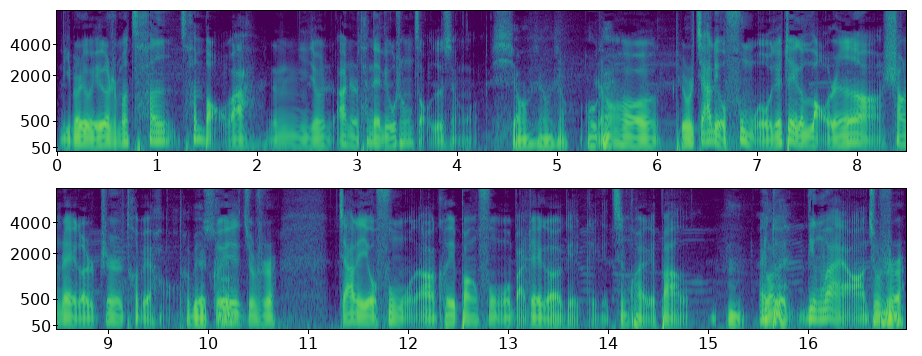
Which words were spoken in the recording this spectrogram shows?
里边有一个什么参参保吧，嗯你就按照他那流程走就行了。行行行，OK，然后，比如家里有父母，我觉得这个老人啊上这个真是特别好，特别所以就是家里有父母的啊，可以帮父母把这个给给给尽快给办了。嗯，哎，对，另外啊，就是嗯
